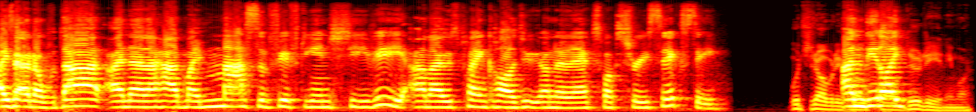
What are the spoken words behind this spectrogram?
I started off with that, and then I had my massive 50 inch TV, and I was playing Call of Duty on an Xbox 360, Which nobody And plays Call of like- Duty anymore.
